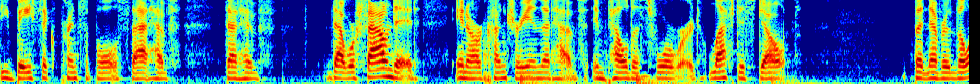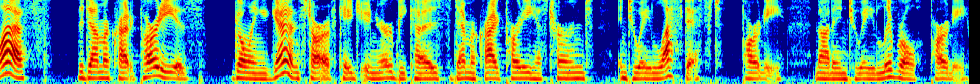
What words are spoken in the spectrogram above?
the basic principles that have that have that were founded in our country and that have impelled us forward. Leftists don't. But nevertheless, the Democratic Party is going against RFK Jr. because the Democratic Party has turned into a leftist party, not into a liberal party.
